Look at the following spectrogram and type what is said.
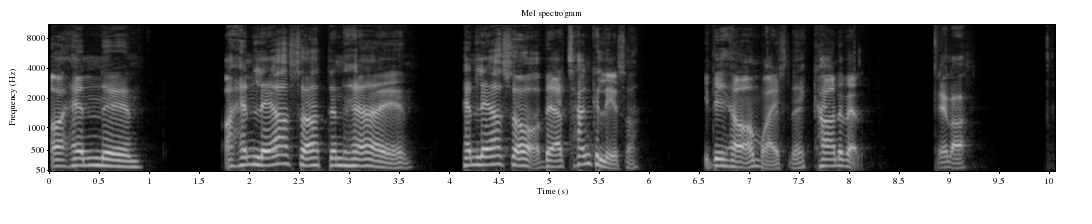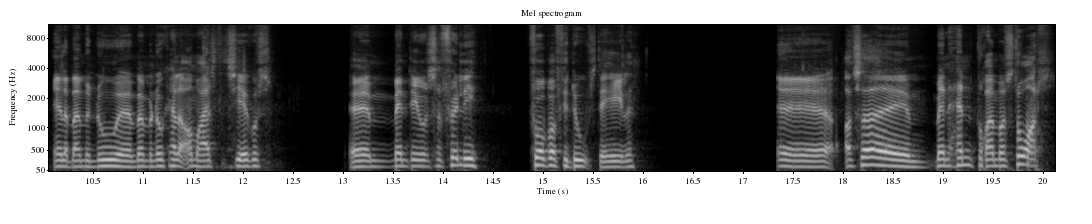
Og han, øh, og han lærer så den her... Øh, han lærer så at være tankelæser i det her omrejsende karneval. Eller, eller hvad, man nu, øh, hvad man nu kalder omrejsende cirkus. Øh, men det er jo selvfølgelig fodboldfidus, det hele. Øh, og så, øh, men han drømmer stort,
